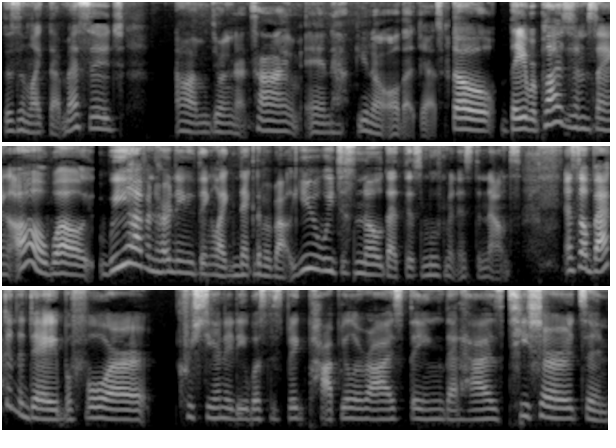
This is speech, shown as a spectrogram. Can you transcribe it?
doesn't like that message um, during that time and, you know, all that jazz. So they replied to him saying, oh, well, we haven't heard anything like negative about you. We just know that this movement is denounced. And so back in the day before Christianity was this big popularized thing that has t shirts and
